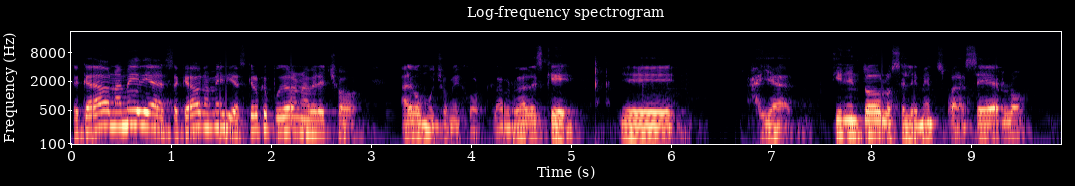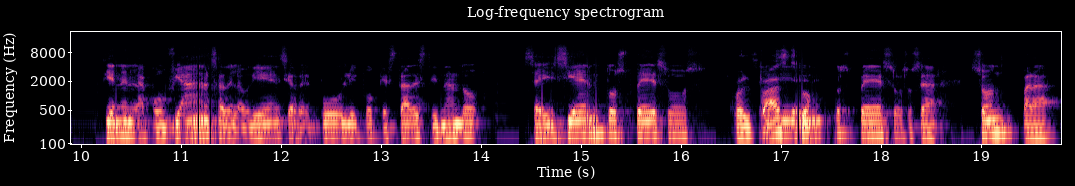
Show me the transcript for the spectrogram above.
Se quedaron a medias, se quedaron a medias. Creo que pudieron haber hecho algo mucho mejor. La verdad es que, eh, vaya, tienen todos los elementos para hacerlo, tienen la confianza de la audiencia, del público, que está destinando 600 pesos. El pasto. 600 pesos, o sea, son para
